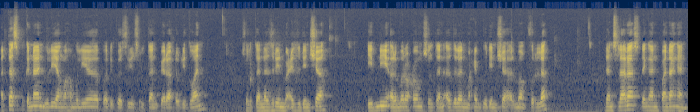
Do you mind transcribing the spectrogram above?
Atas perkenan Duli Yang Maha Mulia Paduka Seri Sultan Perak Darul Ridwan Sultan Nazrin Muizzuddin Shah Ibni Almarhum Sultan Azlan Muhibbuddin Shah Al-Maghfurlah dan selaras dengan pandangan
